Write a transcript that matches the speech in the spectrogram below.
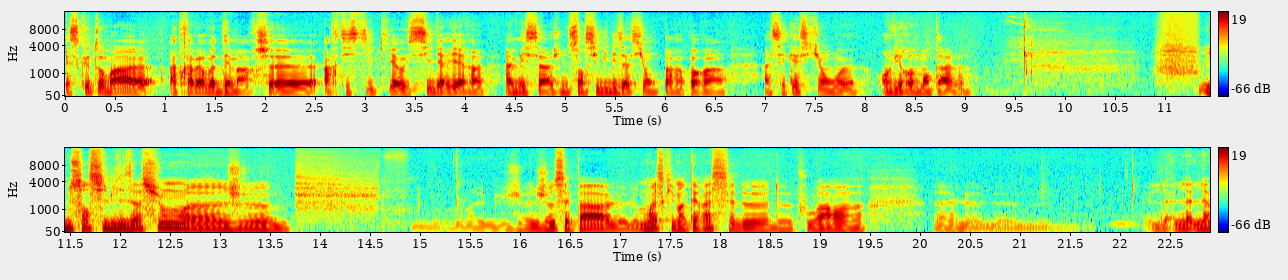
Est-ce que Thomas, euh, à travers votre démarche euh, artistique, il y a aussi derrière un message, une sensibilisation par rapport à, à ces questions euh, environnementales? Une sensibilisation, euh, je. Je ne sais pas. Moi, ce qui m'intéresse, c'est de, pouvoir. la,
